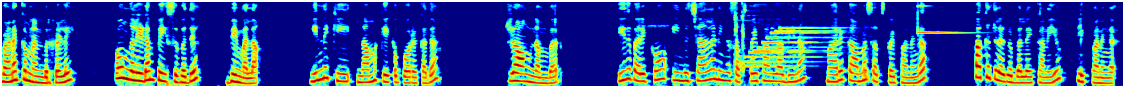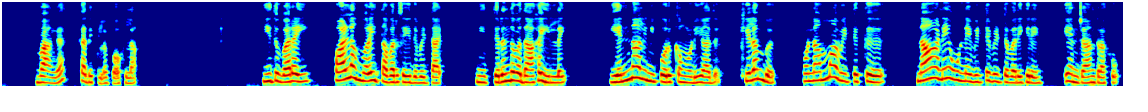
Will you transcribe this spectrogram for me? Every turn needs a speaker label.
Speaker 1: வணக்கம் நண்பர்களே. உங்களிடம் பேசுவது விமலா. இன்னைக்கு நம்ம கேட்க போகிற கதை ராங் நம்பர் இது வரைக்கும் இந்த சேனலை நீங்கள் சப்ஸ்கிரைப் பண்ணல அப்படின்னா மறக்காமல் சப்ஸ்கிரைப் பண்ணுங்க. பக்கத்தில் இருக்கிற பெல் ஐக்கானையும் கிளிக் பண்ணுங்க. வாங்க கதைக்குள்ளே போகலாம். இதுவரை பல முறை தவறு செய்து விட்டாய். நீ திருந்துவதாக இல்லை. என்னால் நீ பொறுக்க முடியாது. கிளம்பு. உன் அம்மா வீட்டுக்கு நானே உன்னை விட்டு விட்டு வருகிறேன் என்றான் ரகு.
